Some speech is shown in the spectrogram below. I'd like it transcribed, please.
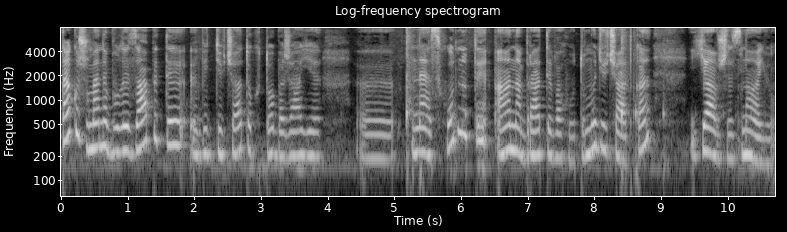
Також у мене були запити від дівчаток, хто бажає не схуднути, а набрати вагу. Тому, дівчатка, я вже знаю,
